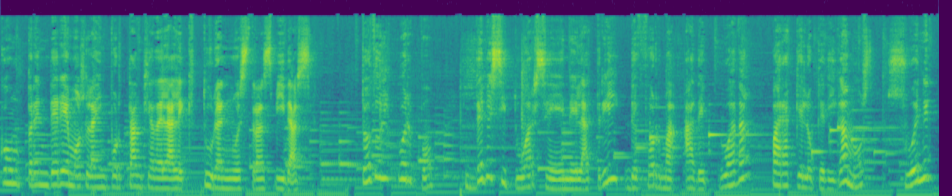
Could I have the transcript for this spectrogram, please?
comprenderemos la importancia de la lectura en nuestras vidas. Todo el cuerpo debe situarse en el atril de forma adecuada para que lo que digamos suene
